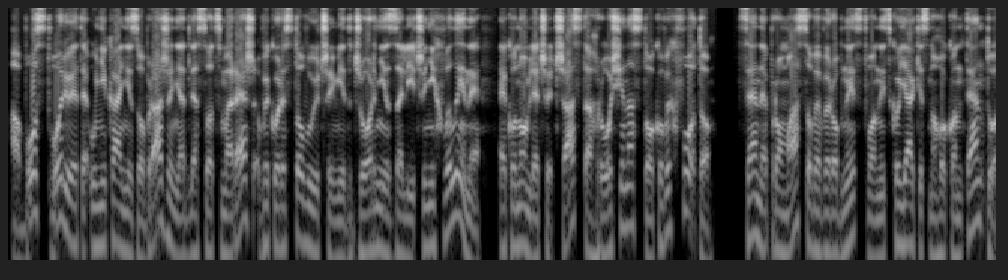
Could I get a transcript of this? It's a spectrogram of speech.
Або створюєте унікальні зображення для соцмереж, використовуючи Midjourney за лічені хвилини, економлячи час та гроші на стокових фото. Це не про масове виробництво низькоякісного контенту,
